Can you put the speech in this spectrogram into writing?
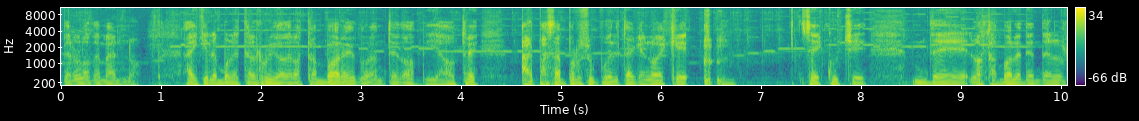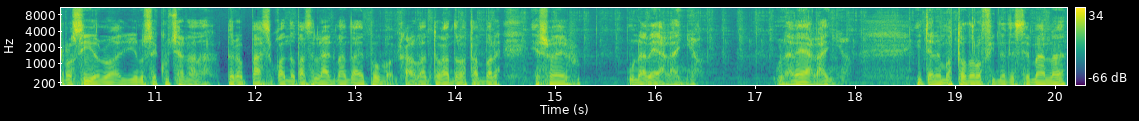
pero los demás no. Hay quien les molesta el ruido de los tambores durante dos días o tres al pasar por su puerta, que no es que se escuche de los tambores desde el rocío, ¿no? Allí no se escucha nada, pero cuando pasan las hermandades, pues claro, van tocando los tambores. Eso es una vez al año, una vez al año. Y tenemos todos los fines de semana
